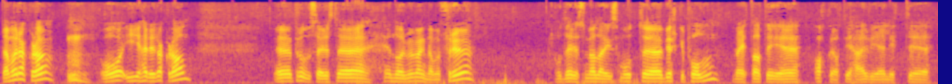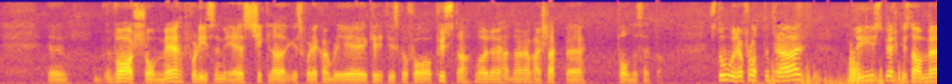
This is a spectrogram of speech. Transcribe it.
De har rakla, og i disse raklene Eh, produseres det enorme mengder med frø. Og dere som er allergisk mot uh, bjørkepollen, vet at det er akkurat de her vi er litt varsomme varsomme for de som er skikkelig allergiske, for det kan bli kritisk å få pusta når, når de her slipper pollenet sitt. Store, flotte trær, lys bjørkestamme,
